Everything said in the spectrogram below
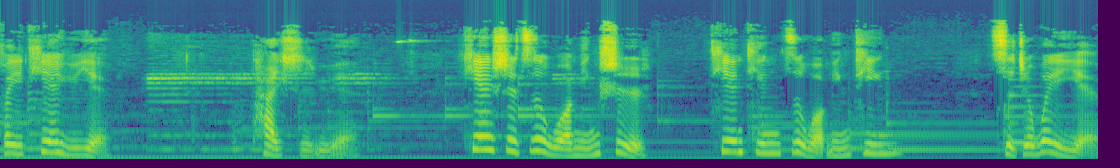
非天与也。太史曰：天是自我明视，天听自我明听，此之谓也。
